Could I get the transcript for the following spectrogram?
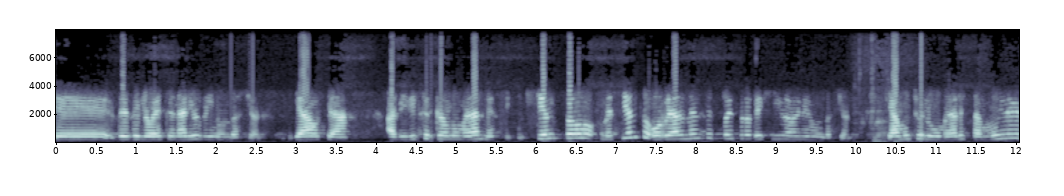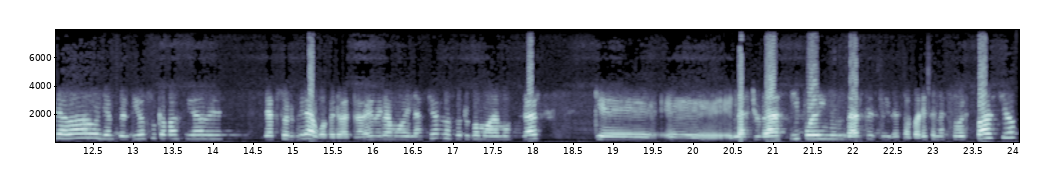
eh, desde los escenarios de inundación. Ya, o sea, al vivir cerca de un humedal me siento, me siento o realmente estoy protegida de inundaciones. Ya muchos de los humedales están muy degradados y han perdido su capacidad de, de absorber agua, pero a través de la modelación nosotros vamos a demostrar que eh, la ciudad sí puede inundarse si desaparecen estos espacios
